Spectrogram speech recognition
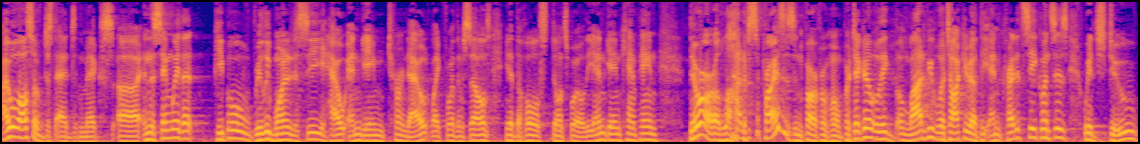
I will also just add to the mix uh, in the same way that people really wanted to see how Endgame turned out, like for themselves. You had the whole "Don't spoil the Endgame" campaign. There are a lot of surprises in Far From Home. Particularly, a lot of people are talking about the end credit sequences, which do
